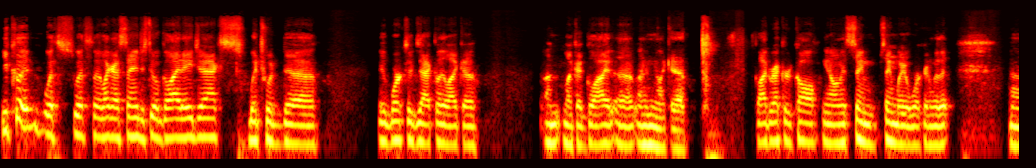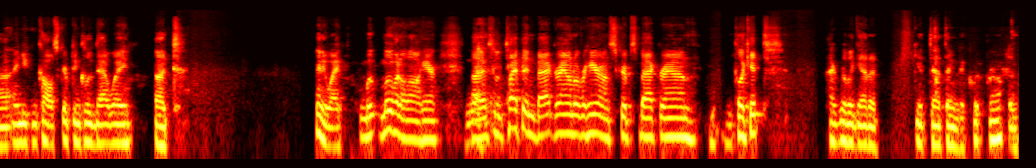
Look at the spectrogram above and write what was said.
You could with with uh, like i was saying just do a glide ajax which would uh it works exactly like a um, like a glide uh, i mean like a glide record call you know it's same same way of working with it. Uh, and you can call script include that way but anyway mo- moving along here. Uh, so type in background over here on scripts background click it. I really gotta get that thing to quit prompting.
